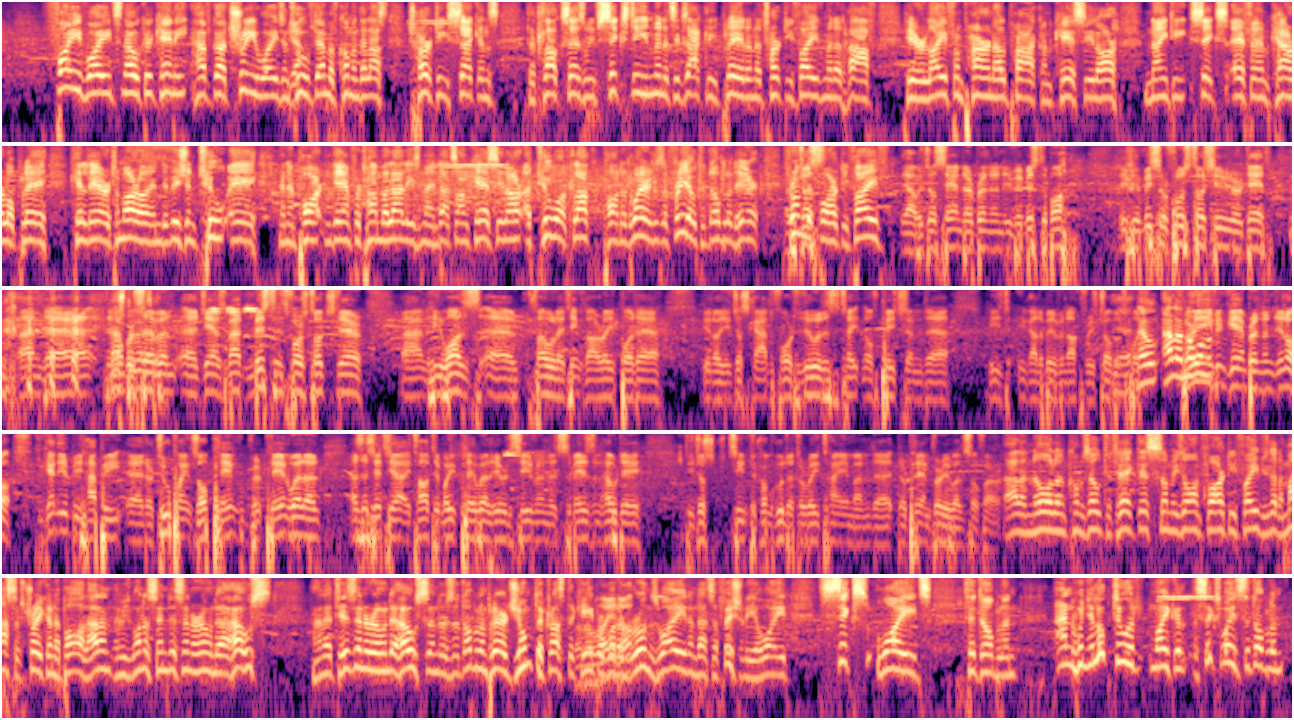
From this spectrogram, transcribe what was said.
five wides. Now Kilkenny have got three wides, and two of them have come in the last 30 seconds. The clock says we've 16 minutes exactly played in a 35 minute half. Here live from Parnell Park on KCLR 96 FM. Carlow play Kildare tomorrow in Division 2A. An important game for Tom Mullally's men. That's on KCLR at 2 o'clock. Potted Wire. There's a free out to Dublin here from just- the 45. Yeah, I was just saying there, Brendan, if you missed the ball, if you miss your first touch here, you're dead. And uh, the number seven, uh, James Madden, missed his first touch there, and he was uh, fouled, I think, all right, but uh, you know, you just can't afford to do it. It's a tight enough pitch, and uh, he's he got a bit of a knock for his troubles. Yeah. But Now, Alan very Nolan- even game, Brendan. You know, you can't even be happy. Uh, they're two points up, playing playing well. And as I said to you, I thought they might play well here this evening. It's amazing how they they just seem to come good at the right time, and uh, they're playing very well so far. Alan Nolan comes out to take this from his own 45. He's got a massive strike on the ball, Alan. He's going to send this in around the house. And it is in around the house, and there's a Dublin player jumped across the keeper, but it up. runs wide, and that's officially a wide. Six wides to Dublin. And when you look to it, Michael, six wides to Dublin,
